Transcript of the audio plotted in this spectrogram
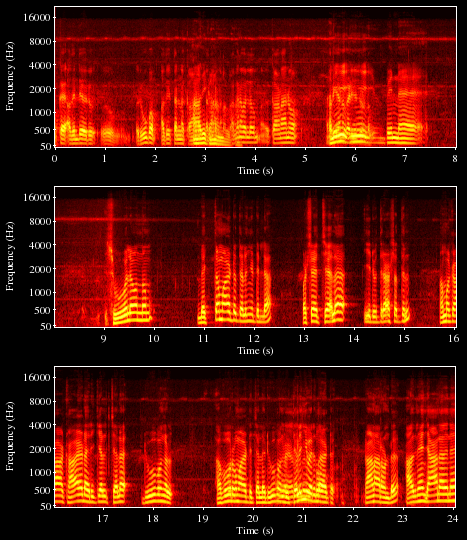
ഒക്കെ അതിന്റെ ഒരു രൂപം അതിൽ തന്നെ അതിൽ. അങ്ങനെ വല്ലതും കാണാനോ അത് ഈ പിന്നെ ശൂലമൊന്നും വ്യക്തമായിട്ട് തെളിഞ്ഞിട്ടില്ല. പക്ഷേ ചില ഈ രുദ്രാക്ഷത്തിൽ നമുക്ക് ആ കായയുടെ അരിക്കൽ ചില രൂപങ്ങൾ അപൂർവമായിട്ട് ചില രൂപങ്ങൾ തെളിഞ്ഞു വരുന്നതായിട്ട് കാണാറുണ്ട്. അതിനെ ഞാനതിനെ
